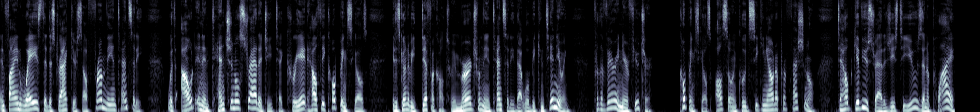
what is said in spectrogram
and find ways to distract yourself from the intensity. Without an intentional strategy to create healthy coping skills, it is going to be difficult to emerge from the intensity that will be continuing for the very near future. Coping skills also include seeking out a professional to help give you strategies to use and apply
